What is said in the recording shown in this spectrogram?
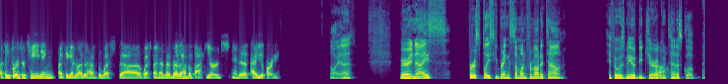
I think for entertaining, I think I'd rather have the West uh, West Penthouse. I'd rather have a backyard and a patio party. Oh yeah, very nice. First place you bring someone from out of town. If it was me, it would be Jericho Oh. Tennis Club.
